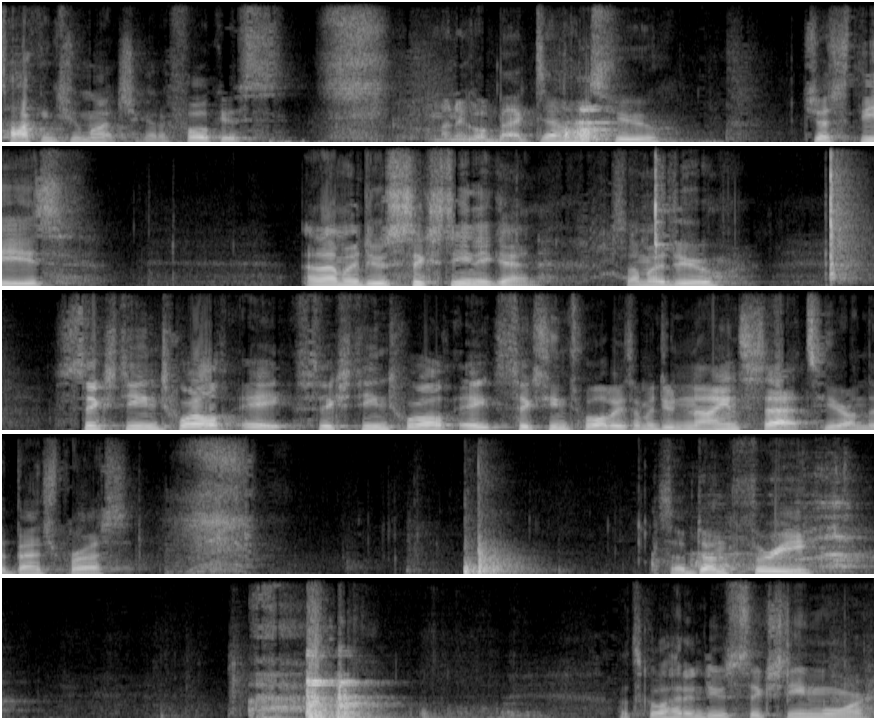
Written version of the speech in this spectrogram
talking too much. I gotta focus. I'm gonna go back down to just these, and I'm gonna do 16 again. So I'm gonna do 16, 12, 8, 16, 12, 8, 16, 12, 8. So I'm gonna do nine sets here on the bench press. So I've done three. Let's go ahead and do 16 more.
